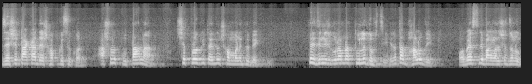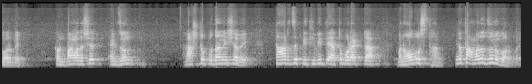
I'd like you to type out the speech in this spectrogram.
যে সে টাকা দিয়ে সব কিছু করে। আসলে তা না, সে প্রকৃত একজন সম্মানিত ব্যক্তি। তো এই জিনিসগুলো আমরা তুলে ধরছি, এটা তার ভালো দিক। অবভিয়াসলি বাংলাদেশের জন্য গর্বের কারণ বাংলাদেশের একজন রাষ্ট্রপ্রধান হিসাবে তার যে পৃথিবীতে এত বড় একটা মানে অবস্থান, এটা তো আমাদের জন্য গর্বের।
